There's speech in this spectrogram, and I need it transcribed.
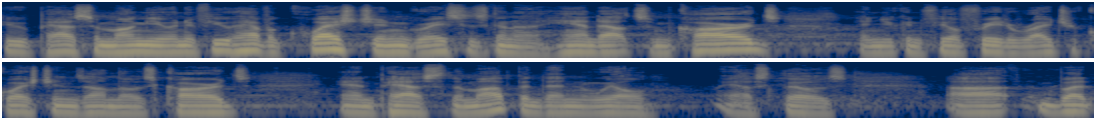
to pass among you? And if you have a question, Grace is going to hand out some cards, and you can feel free to write your questions on those cards and pass them up, and then we'll ask those. Uh, but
